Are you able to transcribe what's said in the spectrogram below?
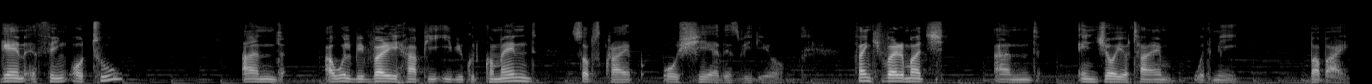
gain a thing or two and I will be very happy if you could comment, subscribe or share this video. Thank you very much and enjoy your time with me. Bye bye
